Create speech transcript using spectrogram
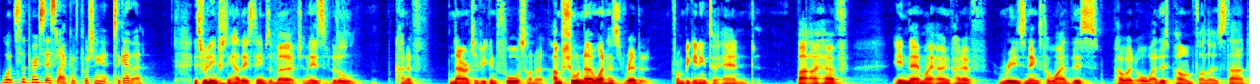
What's the process like of putting it together? It's really interesting how these themes emerge and these little kind of narrative you can force on it. I'm sure no one has read it from beginning to end, but I have in there my own kind of reasonings for why this poet or why this poem follows that.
